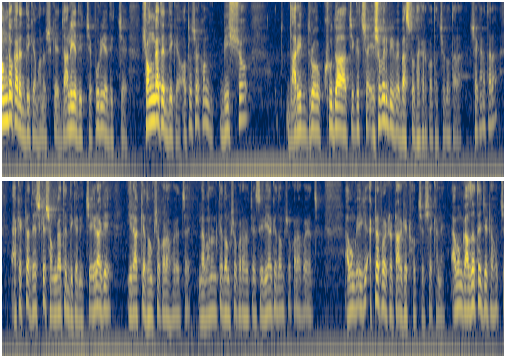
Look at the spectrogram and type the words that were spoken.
অন্ধকারের দিকে মানুষকে জ্বালিয়ে দিচ্ছে, পুড়িয়ে দিচ্ছে, সংঘাতের দিকে। অথচ এখন বিশ্ব দারিদ্র ক্ষুধা, চিকিৎসা এসবের ব্যস্ত থাকার কথা ছিল তারা। সেখানে তারা এক একটা দেশকে সংঘাতের দিকে নিচ্ছে। এর আগে ইরাককে ধ্বংস করা হয়েছে, লেবাননকে ধ্বংস করা হয়েছে, সিরিয়াকে ধ্বংস করা হয়েছে এবং এই একটার পর একটা টার্গেট হচ্ছে সেখানে এবং গাজাতে যেটা হচ্ছে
